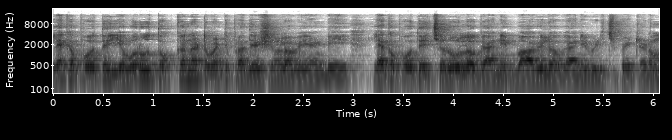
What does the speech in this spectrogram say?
లేకపోతే ఎవరూ తొక్కనటువంటి ప్రదేశంలో వేయండి. లేకపోతే చెరువులో కానీ బావిలో కానీ విడిచిపెట్టడం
